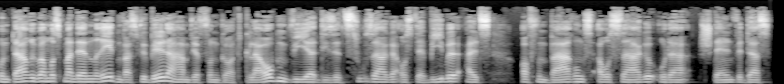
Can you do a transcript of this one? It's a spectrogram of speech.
Und darüber muss man denn reden. Was für Bilder haben wir von Gott? Glauben wir diese Zusage aus der Bibel als Offenbarungsaussage oder stellen wir das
